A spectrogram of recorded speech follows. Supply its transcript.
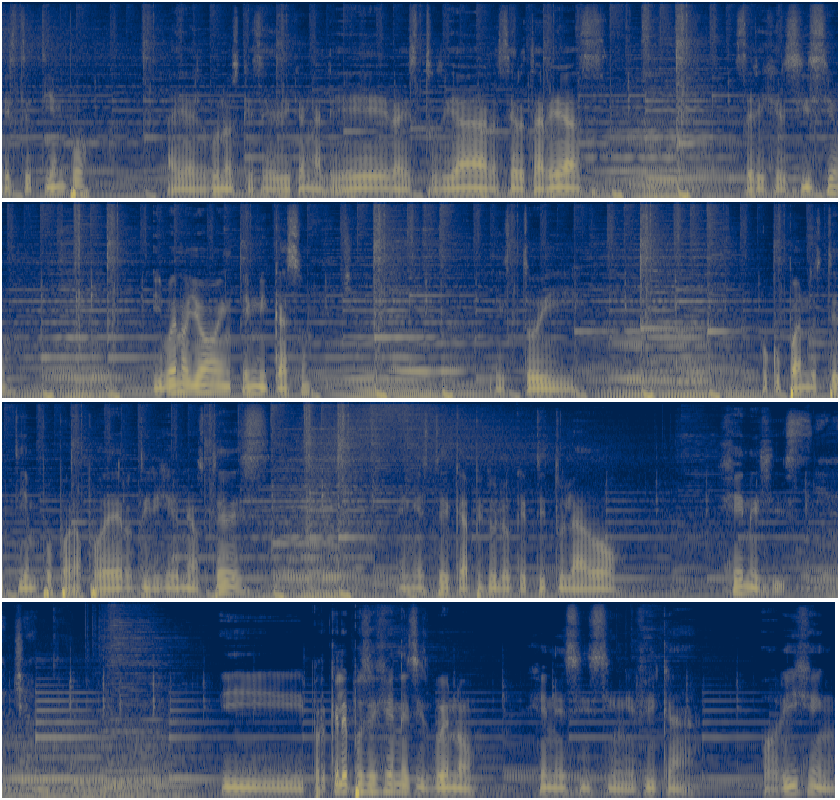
este tiempo. Hay algunos que se dedican a leer, a estudiar, a hacer tareas, a hacer ejercicio. Y bueno, yo en, en mi caso estoy ocupando este tiempo para poder dirigirme a ustedes en este capítulo que he titulado Génesis. ¿Y por qué le puse Génesis? Bueno, Génesis significa origen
